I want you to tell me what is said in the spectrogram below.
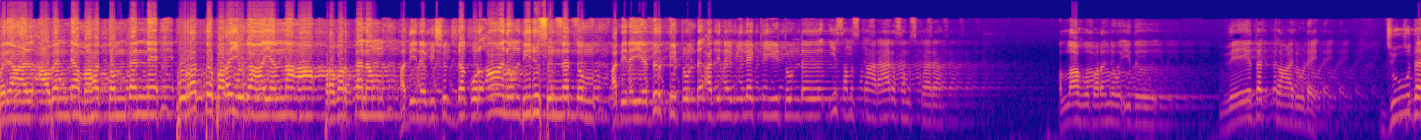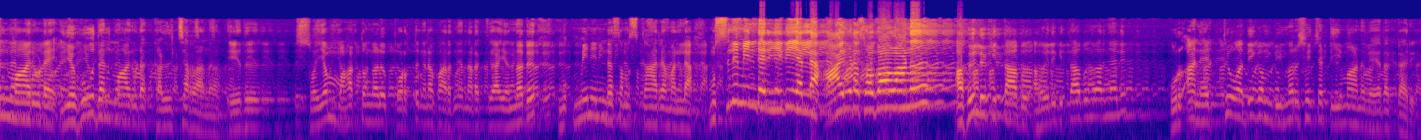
ഒരാൾ അവന്റെ മഹത്വം തന്നെ പുറത്തു പറയുക എന്ന ആ പ്രവർത്തനം അതിനെ വിശുദ്ധ ഖുർആാനും തിരുസുന്നത്തും അതിനെ എതിർത്തിട്ടുണ്ട് അതിനെ വിലക്കിയിട്ടുണ്ട് ഈ സംസ്കാരം ആരെ സംസ്കാര അള്ളാഹു പറഞ്ഞു ഇത് വേദക്കാരുടെ ജൂതന്മാരുടെ യഹൂദന്മാരുടെ കൾച്ചറാണ് ഏത്? സ്വയം മഹത്വങ്ങൾ പുറത്തിങ്ങനെ പറഞ്ഞു നടക്കുക എന്നത് മുഗ്മിനിന്റെ സംസ്കാരമല്ല. മുസ്ലിമിന്റെ രീതിയല്ല. ആരുടെ സ്വഭാവമാണ്? അഹ്ലു കിതാബ്. അഹ്ലു കിതാബ് എന്ന് പറഞ്ഞാൽ ഖുർആൻ ഏറ്റവും അധികം വിമർശിച്ച ടീമാണ് വേദക്കാര്.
